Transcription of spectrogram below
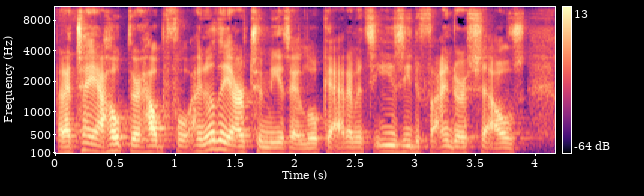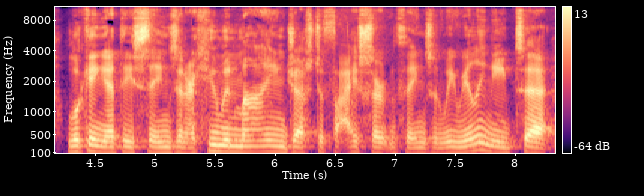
but I tell you, I hope they're helpful. I know they are to me as I look at them. It's easy to find ourselves looking at these things, and our human mind justifies certain things, and we really need to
